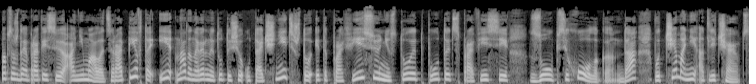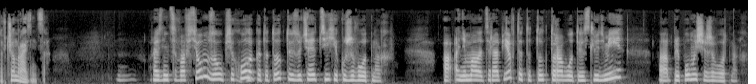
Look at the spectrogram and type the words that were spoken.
Мы обсуждаем профессию анималотерапевта, и надо, наверное, тут еще уточнить, что эту профессию не стоит путать с профессией зоопсихолога, да? Вот чем они отличаются, в чем разница? Разница во всем. Зоопсихолог это тот, кто изучает психику животных. А анималотерапевт это тот, кто работает с людьми а, при помощи животных.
